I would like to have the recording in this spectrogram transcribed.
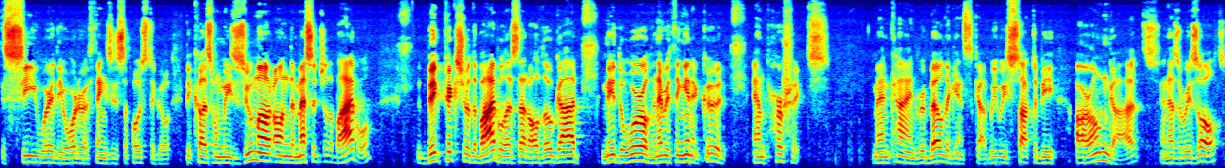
to see where the order of things is supposed to go. Because when we zoom out on the message of the Bible, the big picture of the Bible is that although God made the world and everything in it good and perfect, mankind rebelled against God. We, we sought to be our own gods, and as a result,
